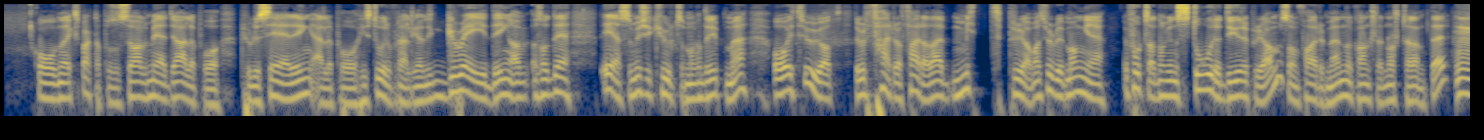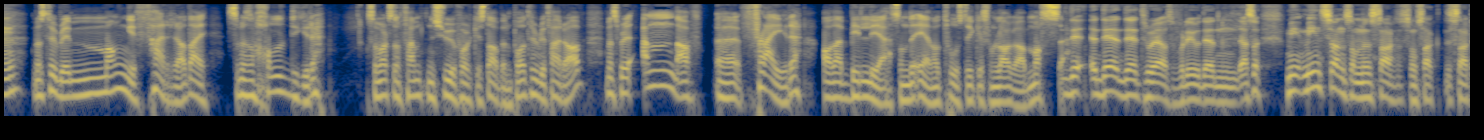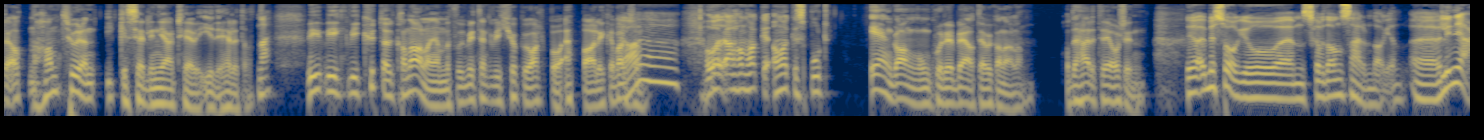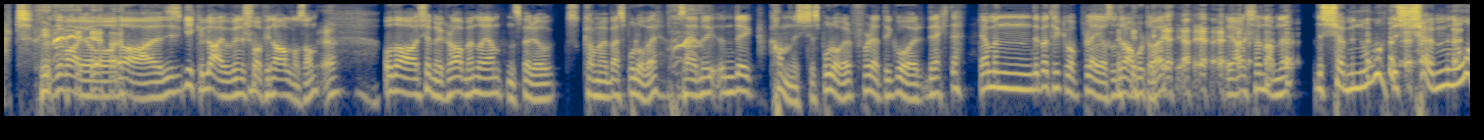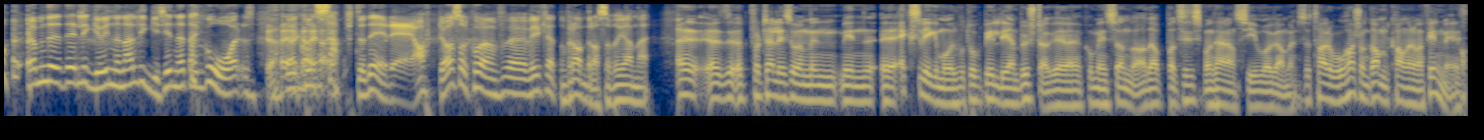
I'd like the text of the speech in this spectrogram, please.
Og med eksperter på sosiale medier, eller på publisering, eller på historiefortelling, eller grading av, altså det, det er så mye kult som man kan drive med. Og jeg tror at det blir færre og færre av de mitt program. Jeg tror det blir mange, fortsatt noen store dyreprogram, som Farmen og kanskje Norske Talenter, men jeg tror det blir mange færre av de som er sånn halvdyre som har vært sånn 15-20 folk i staben på, jeg tror det blir færre av, men så blir det enda eh, flere av de billige, som det er en og to stykker som lager masse. Det, det, det tror jeg også, for det er jo den altså, min, min sønn som snart, som sagt, snart er 18, han tror han ikke ser lineær-TV i det hele tatt. Vi, vi, vi kutta ut kanalene hjemme, for vi tenkte vi kjøper jo alt på apper likevel. Ja, ja, ja. Og han har, ikke, han har ikke spurt én gang om hvor det ble av TV-kanalene. Og det her er tre år siden. ja vi så jo um, Skal vi danse her om dagen. Uh, Lineært. Det var jo da De gikk jo live og ville se finalen og sånn. Ja. Og da kommer reklamen, og jenten spør jo kan vi bare spole over. Så sier de det kan ikke spole over fordi at det går direkte. Ja, men det er bare å trykke på play og så dra bortover. Ja, jeg skjønner, men det, det kommer nå! Det kommer nå! Ja, men det, det ligger jo inne. Nei, det ligger ikke inne. Det går det Konseptet, det, det er artig, altså. Hvordan virkeligheten forandrer seg på de greiene der. Jeg, jeg forteller historien min, min eh, eks-svigermor hun tok bilde i en bursdag eh, hvor min sønn var. Da på et tidspunkt her er han syv år gammel. Så tar hun, hun har sånn gammelt kamera med film i.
